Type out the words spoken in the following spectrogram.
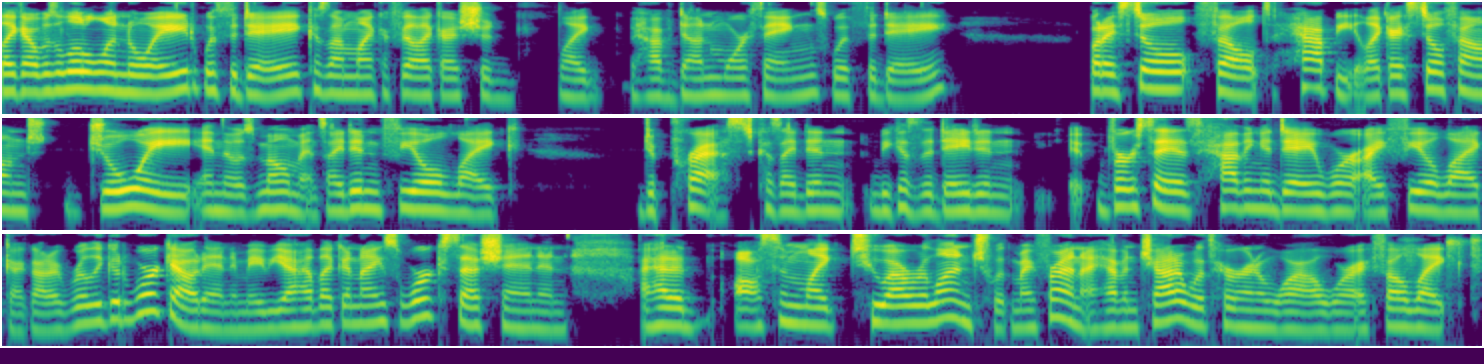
Like I was a little annoyed with the day because I'm like I feel like I should like have done more things with the day but I still felt happy. Like I still found joy in those moments. I didn't feel like depressed because I didn't because the day didn't versus having a day where I feel like I got a really good workout in and maybe I had like a nice work session and I had an awesome like 2-hour lunch with my friend. I haven't chatted with her in a while where I felt like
